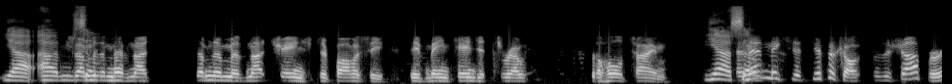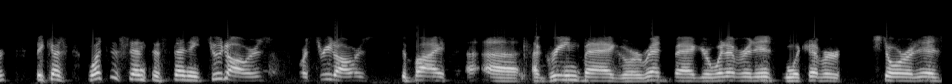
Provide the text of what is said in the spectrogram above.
Yeah, um, some so, of them have not. Some of them have not changed their policy. They've maintained it throughout the whole time. Yeah, so, and that makes it difficult for the shopper because what's the sense of spending two dollars or three dollars to buy a, a, a green bag or a red bag or whatever it is from whichever store it is,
